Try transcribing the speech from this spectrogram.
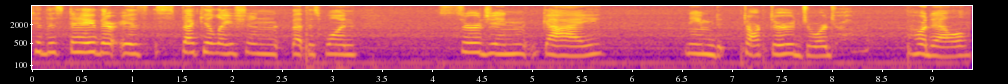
To this day, there is speculation that this one surgeon guy named Dr. George Hodel,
